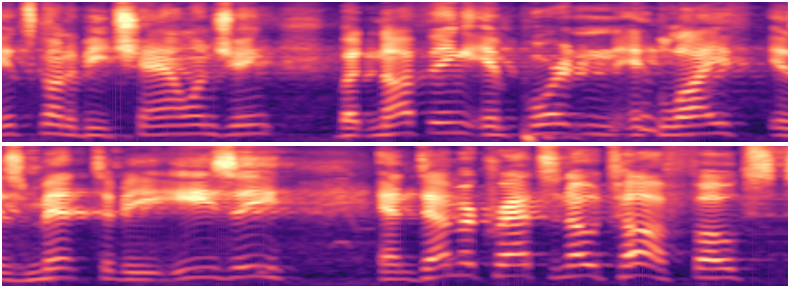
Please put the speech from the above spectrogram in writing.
It's going to be challenging, but nothing important in life is meant to be easy. And Democrats know tough, folks,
